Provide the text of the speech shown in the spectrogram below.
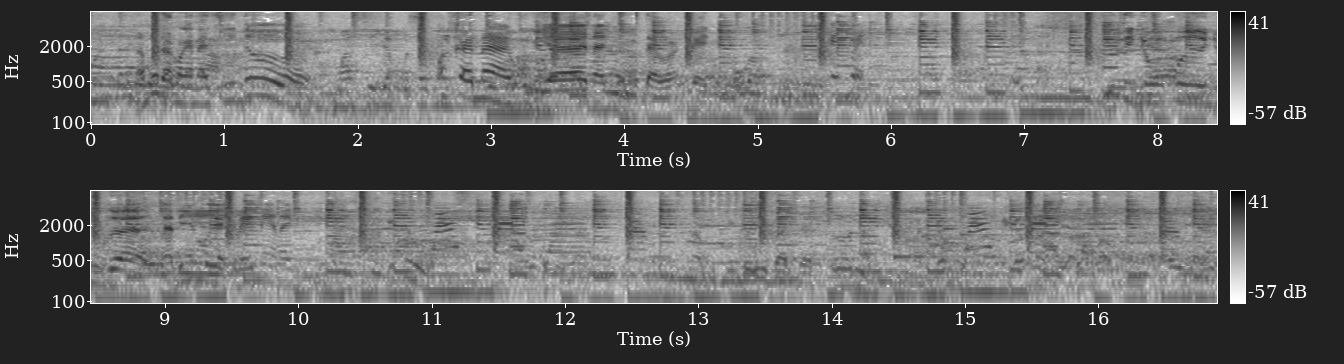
Apa tak makan nasi tu? Masih yang bersama Makan lah. Ya, nasi tak makan. Kita jumpa juga. Tadi pakai klinik lagi. Nak pergi badan tu Nak pergi macam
